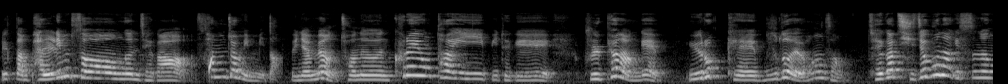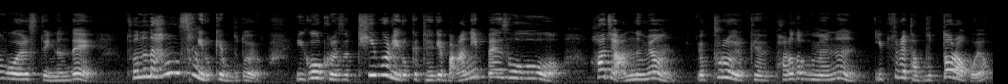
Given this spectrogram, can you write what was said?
일단 발림성은 제가 3점입니다. 왜냐면 저는 크레용 타입이 되게 불편한 게 이렇게 묻어요, 항상. 제가 지저분하게 쓰는 거일 수도 있는데 저는 항상 이렇게 묻어요. 이거 그래서 팁을 이렇게 되게 많이 빼서 하지 않으면 옆으로 이렇게 바르다 보면은 입술에 다 묻더라고요.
